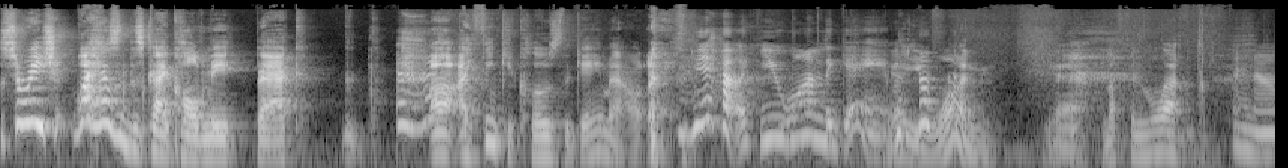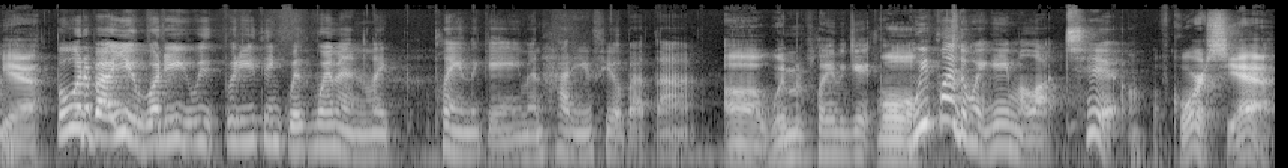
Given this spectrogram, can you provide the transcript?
Suresh, why hasn't this guy called me back? Uh, I think you closed the game out. Yeah, like you won the game. yeah, you won. Yeah, nothing left. I know. Yeah. But what about you? What do you what do you think with women like playing the game, and how do you feel about that? Uh, women playing the game. Well, We play the game a lot too. Of course, yeah.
